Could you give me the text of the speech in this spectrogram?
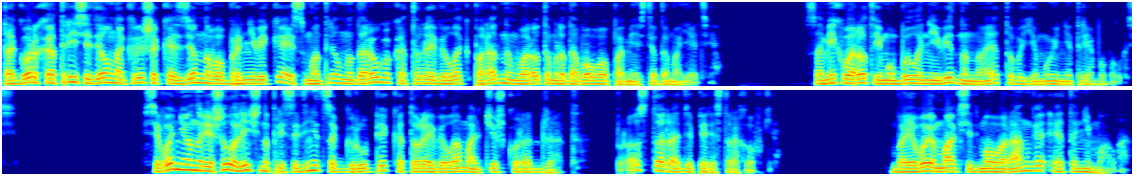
Тагор Хатри сидел на крыше казенного броневика и смотрел на дорогу, которая вела к парадным воротам родового поместья Домаяти. Самих ворот ему было не видно, но этого ему и не требовалось. Сегодня он решил лично присоединиться к группе, которая вела мальчишку Раджат, просто ради перестраховки. Боевой маг седьмого ранга — это немало.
